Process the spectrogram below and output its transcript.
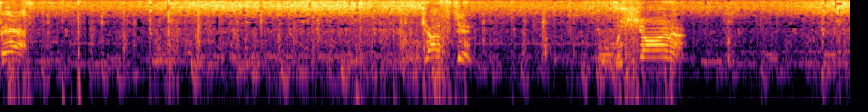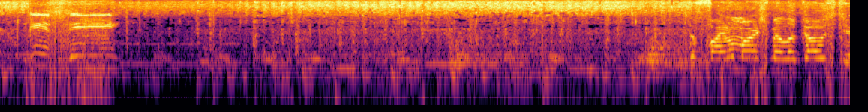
Beth, Justin, LeShawna, Izzy, The final marshmallow goes to.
